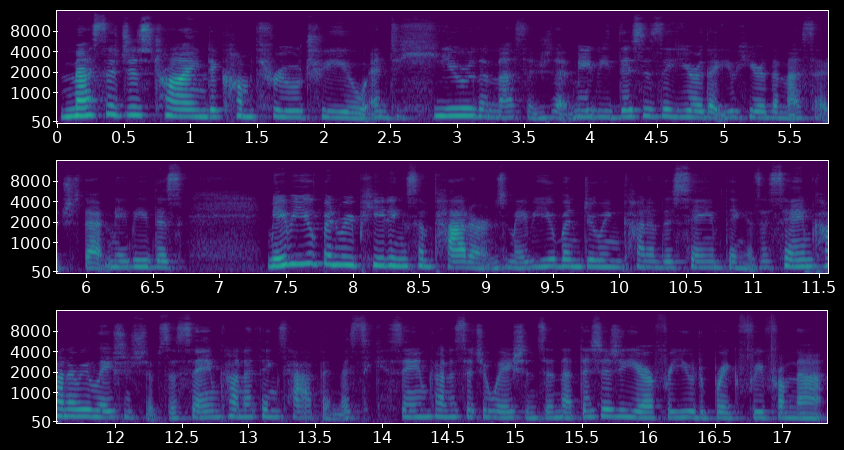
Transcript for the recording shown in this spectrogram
messages trying to come through to you and to hear the message that maybe this is the year that you hear the message that maybe this maybe you've been repeating some patterns maybe you've been doing kind of the same thing it's the same kind of relationships the same kind of things happen the same kind of situations and that this is a year for you to break free from that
